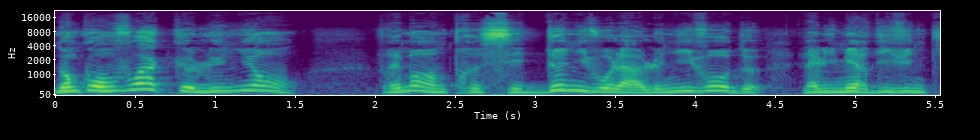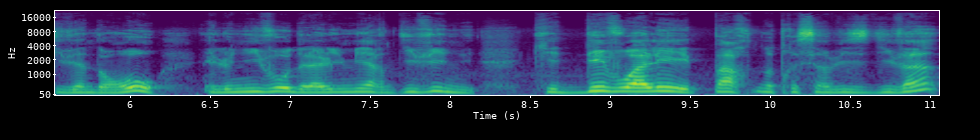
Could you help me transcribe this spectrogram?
Donc on voit que l'union vraiment entre ces deux niveaux-là, le niveau de la lumière divine qui vient d'en haut et le niveau de la lumière divine qui est dévoilée par notre service divin,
